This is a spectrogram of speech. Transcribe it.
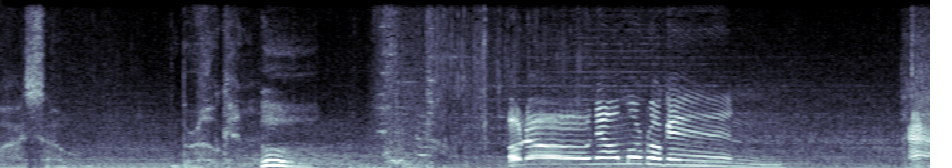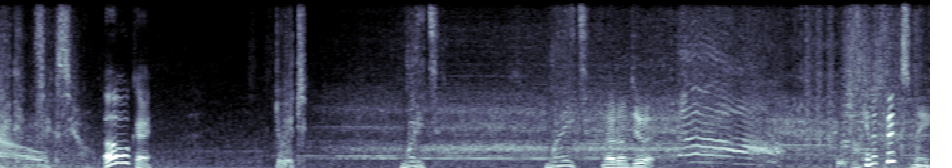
are so broken. oh no! Now I'm more broken! Ow! fix you. Oh, okay. Do it. Wait. Wait. No, don't do it. Ah! She's gonna fix me.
